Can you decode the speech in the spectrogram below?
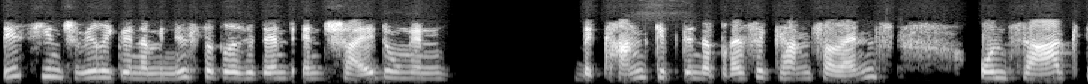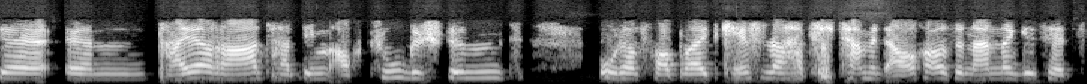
bisschen schwierig, wenn der Ministerpräsident Entscheidungen bekannt gibt in der Pressekonferenz und sagt, der ähm, Dreierrat hat ihm auch zugestimmt oder Frau Breit-Kessler hat sich damit auch auseinandergesetzt.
